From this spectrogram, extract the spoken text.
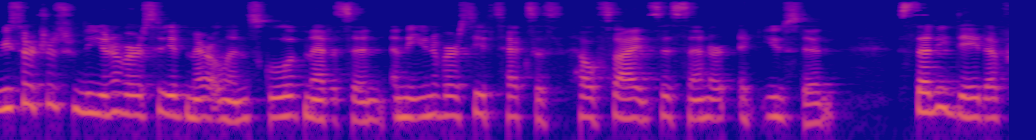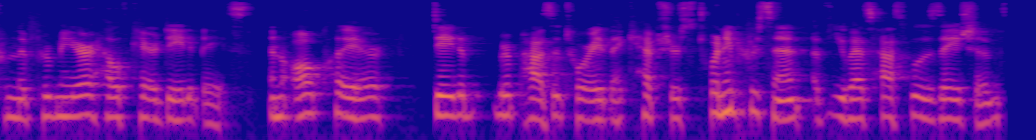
Researchers from the University of Maryland School of Medicine and the University of Texas Health Sciences Center at Houston studied data from the Premier Healthcare Database, an all payer data repository that captures 20% of U.S. hospitalizations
